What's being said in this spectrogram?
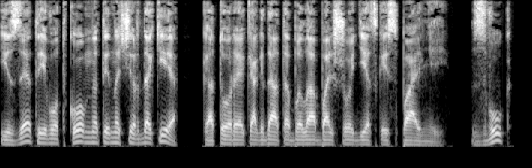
из этой вот комнаты на чердаке, которая когда-то была большой детской спальней. Звук,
